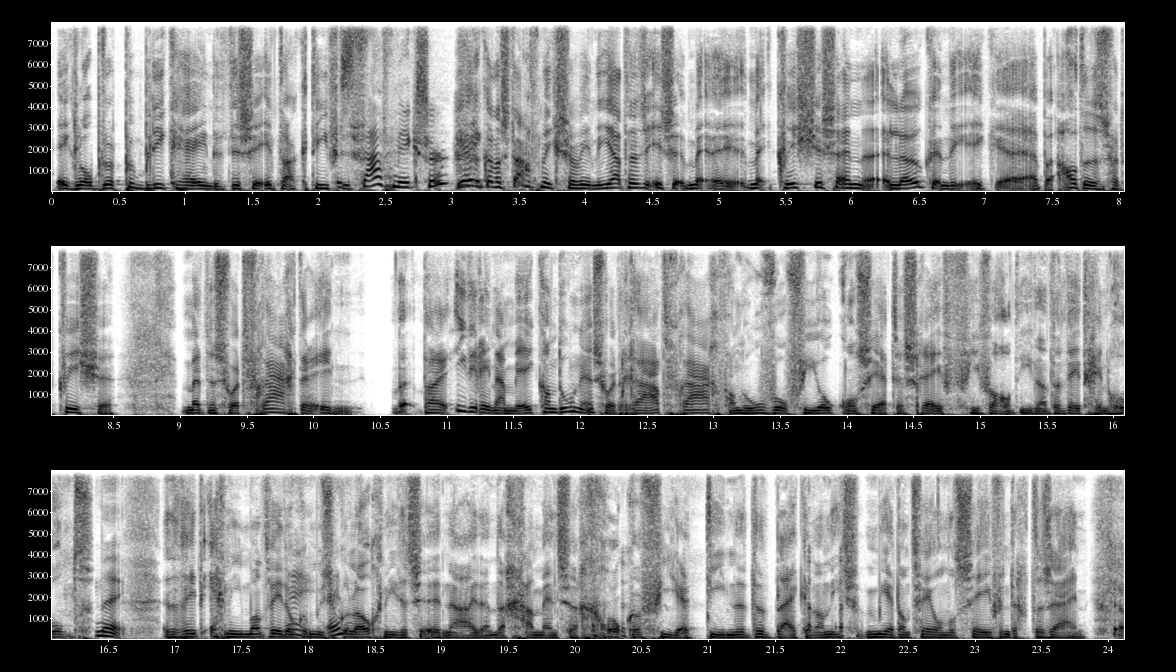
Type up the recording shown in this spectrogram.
ik loop door het publiek heen. Het is interactief. Een dus, staafmixer? Ja, je kan een staafmixer winnen. Ja, dat is, quizjes zijn leuk. En ik heb altijd een soort quizje met een soort vraag erin waar iedereen aan mee kan doen. Een soort raadvraag van hoeveel vioolconcerten schreef Vivaldi. Nou, dat weet geen hond. Nee. Dat weet echt niemand. Weet Nee, ook een muzikoloog niet. Dat ze, nou, dan gaan mensen gokken 4, 10. Dat blijken dan iets meer dan 270 te zijn. Zo.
